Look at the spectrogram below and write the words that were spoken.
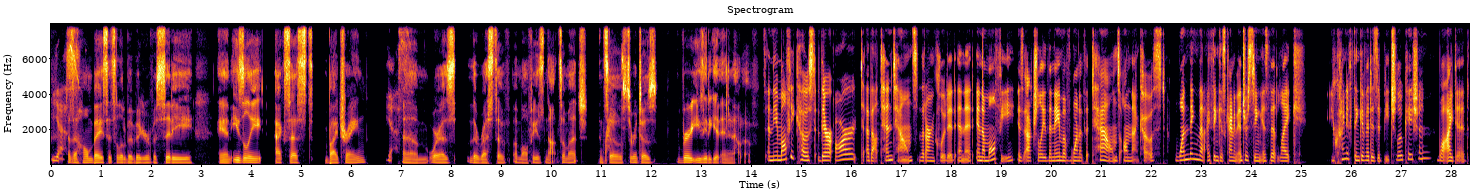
Yes. As a home base, it's a little bit bigger of a city and easily accessed by train, yes. um, whereas the rest of Amalfi is not so much. And so Right. Sorrento's very easy to get in and out of. And the Amalfi Coast, there are t- about 10 towns that are included in it. And Amalfi is actually the name of one of the towns on that coast. One thing that I think is kind of interesting is that, like, you kind of think of it as a beach location. Well, I did.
